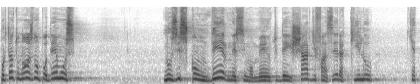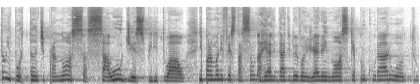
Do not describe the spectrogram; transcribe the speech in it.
Portanto, nós não podemos nos esconder nesse momento e deixar de fazer aquilo que é tão importante para a nossa saúde espiritual e para a manifestação da realidade do Evangelho em nós, que é procurar o outro,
